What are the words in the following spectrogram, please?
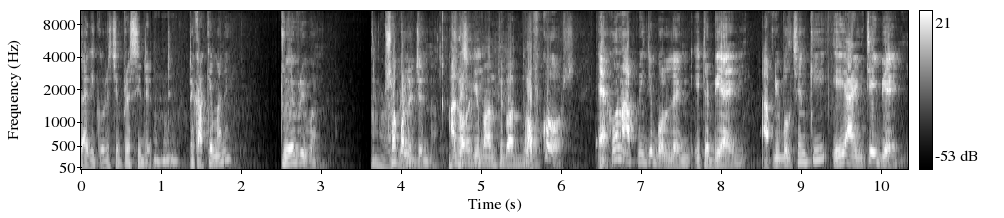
জারি করেছে প্রেসিডেন্ট। এটা কাকে মানে? টু এভরিওয়ান সকলের জন্য। সবাইকে মানতে বাধ্য? অফকোর্স এখন আপনি যে বললেন এটা বেআইনি আপনি বলছেন কি এই আইনটাই বেআইনি।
